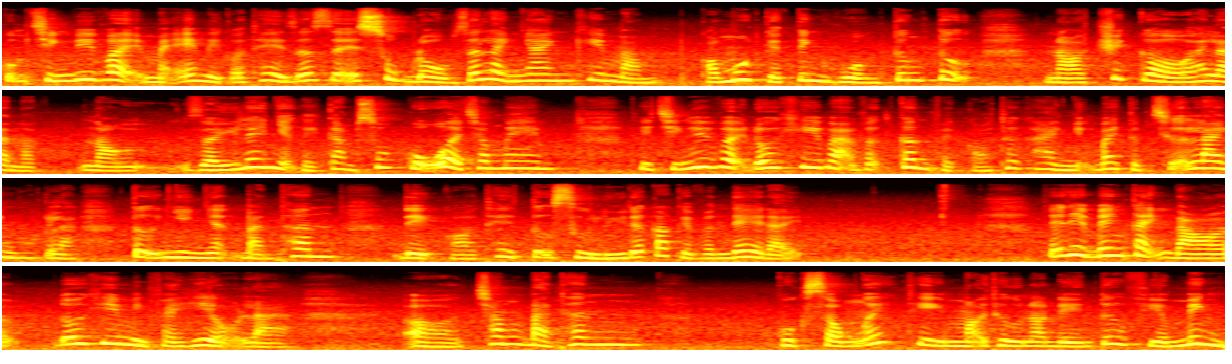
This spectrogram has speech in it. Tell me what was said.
cũng chính vì vậy mà em ấy có thể rất dễ sụp đổ rất là nhanh khi mà có một cái tình huống tương tự. Nó trigger hay là nó nó dấy lên những cái cảm xúc cũ ở trong em. Thì chính vì vậy đôi khi bạn vẫn cần phải có thực hành những bài tập chữa lành hoặc là tự nhìn nhận bản thân để có thể tự xử lý được các cái vấn đề đấy. Thế thì bên cạnh đó đôi khi mình phải hiểu là ở uh, trong bản thân cuộc sống ấy thì mọi thứ nó đến từ phía mình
